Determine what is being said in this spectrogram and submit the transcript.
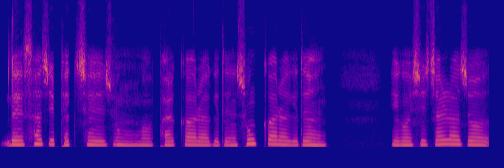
내 사지 백체 중 뭐 발가락이든 손가락이든 이것이 잘라져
